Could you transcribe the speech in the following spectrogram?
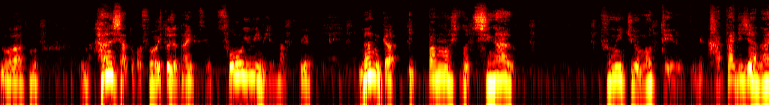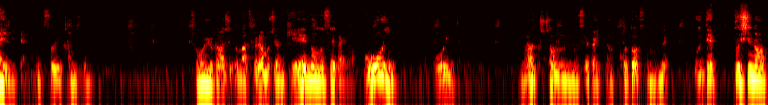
のはその反社とかそういう人じゃないですよそういう意味じゃなくて何か一般の人と違う雰囲気を持っているっていうね、語りじゃないみたいなね、そういう感じね。そういう感触、まあそれはもちろん芸能の世界は多い、多いんだけど、アクションの世界っていうのはことそのね、腕っぷしの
